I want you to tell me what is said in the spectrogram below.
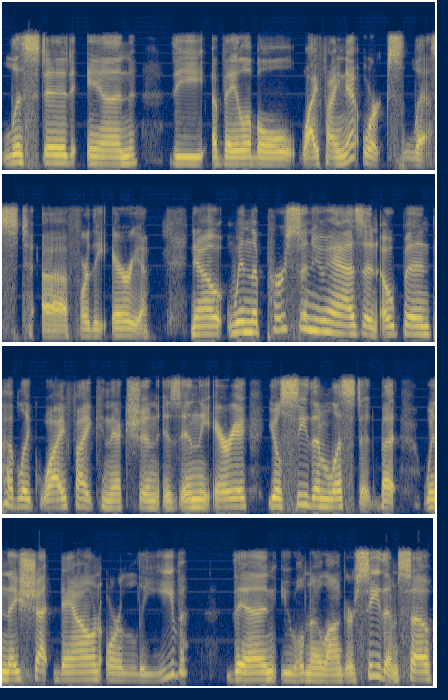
listed in the available Wi Fi networks list uh, for the area. Now, when the person who has an open public Wi Fi connection is in the area, you'll see them listed. But when they shut down or leave, then you will no longer see them. So,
